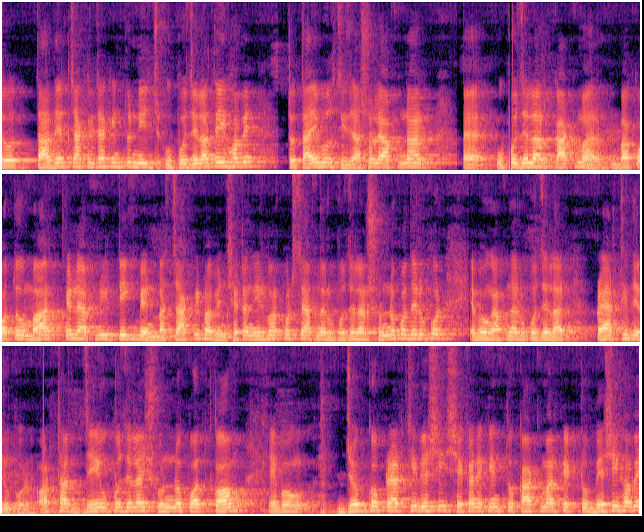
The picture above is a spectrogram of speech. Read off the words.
তো তাদের চাকরিটা কিন্তু নিজ উপজেলাতেই হবে। তো তাই বলছি যে আসলে আপনার উপজেলার কাটমার্ক বা কত মার্ক পেলে আপনি টিকবেন বা চাকরি পাবেন সেটা নির্ভর করছে আপনার উপজেলার শূন্যপদের উপর এবং আপনার উপজেলার প্রার্থীদের উপর। অর্থাৎ যে উপজেলায় শূন্যপদ কম এবং যোগ্য প্রার্থী বেশি, সেখানে কিন্তু কাটমার্ক একটু বেশি হবে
